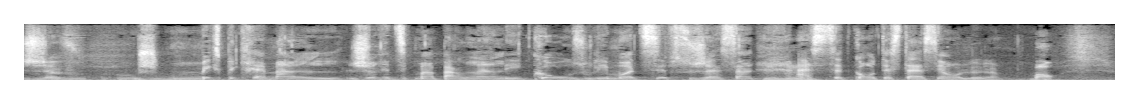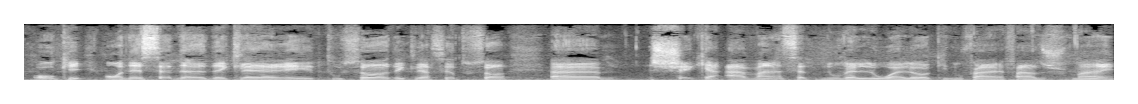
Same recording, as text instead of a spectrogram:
je, je m'expliquerai mal juridiquement parlant les causes ou les motifs sous-jacents Mhm. à cette contestation-là. là. Bon, OK. On essaie d'éclairer tout ça, d'éclaircir tout ça. Euh, je sais qu'avant cette nouvelle loi-là qui nous fait faire du chemin,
